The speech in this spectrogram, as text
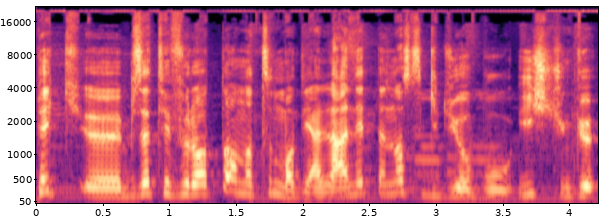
pek e, bize teferruatta anlatılmadı. Yani lanetle nasıl gidiyor bu iş? Çünkü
